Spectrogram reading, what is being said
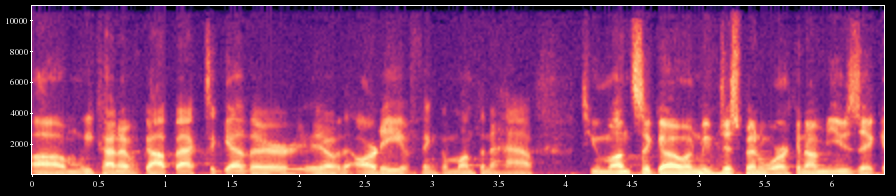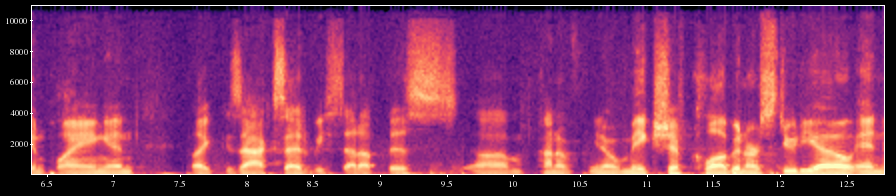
um, we kind of got back together, you know, already, I think a month and a half, two months ago, and we've just been working on music and playing. And like Zach said, we set up this um, kind of, you know, makeshift club in our studio. And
